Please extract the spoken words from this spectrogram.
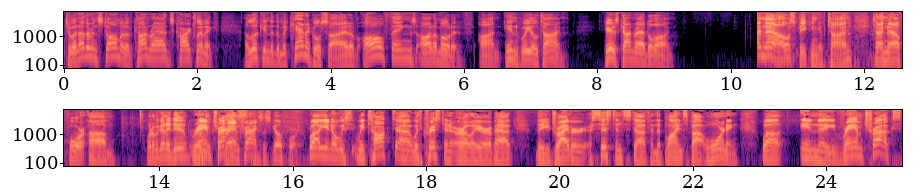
to another installment of Conrad's Car Clinic, a look into the mechanical side of all things automotive on In Wheel Time. Here's Conrad DeLong. Time now, speaking of time, time now for um, what are we going to do? Ram tracks. Ram tracks. Let's go for it. Well, you know, we we talked uh, with Kristen earlier about the driver assistance stuff and the blind spot warning. Well, in the Ram trucks,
